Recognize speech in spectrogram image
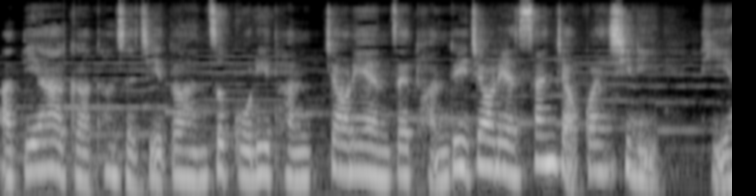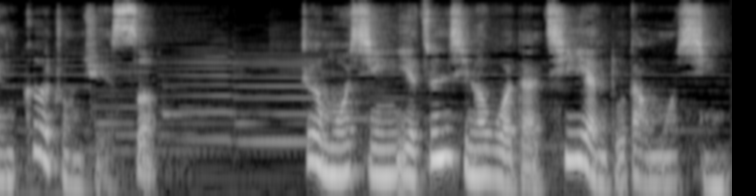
而第二个探索阶段则鼓励团教练在团队教练三角关系里体验各种角色。这个模型也遵循了我的七眼督导模型。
